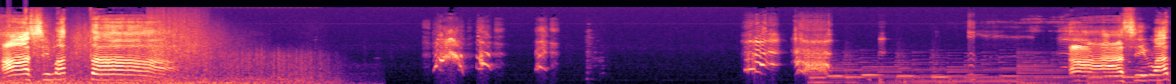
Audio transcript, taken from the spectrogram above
あーしまったあーしまっ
